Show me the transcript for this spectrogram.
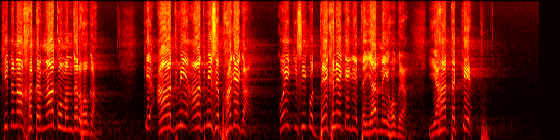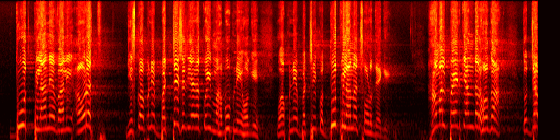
کتنا خطرناک وہ منظر ہوگا کہ آدمی آدمی سے بھاگے گا۔ کوئی کسی کو دیکھنے کے لیے تیار نہیں ہو گیا۔ یہاں تک کہ دودھ پلانے والی عورت جس کو اپنے بچے سے زیادہ کوئی محبوب نہیں ہوگی، وہ اپنے بچے کو دودھ پلانا چھوڑ دے گی۔ حمل پیٹ کے اندر ہوگا، تو جب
